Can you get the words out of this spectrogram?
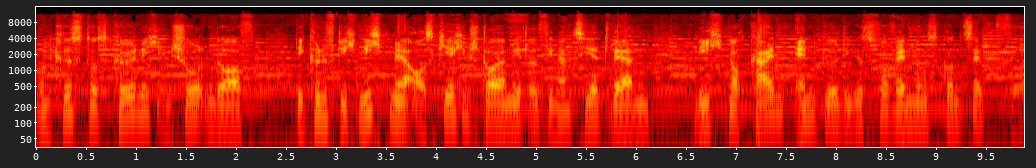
und Christus König in Schuldendorf, die künftig nicht mehr aus Kirchensteuermitteln finanziert werden, liegt noch kein endgültiges Verwendungskonzept vor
